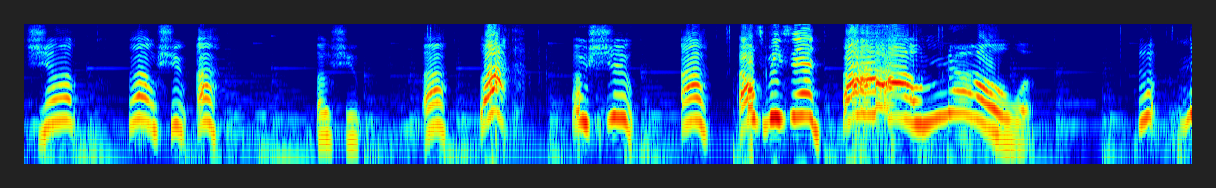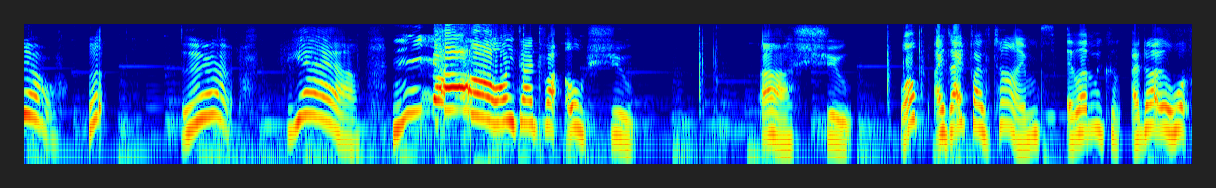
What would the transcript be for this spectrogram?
Jump. Oh shoot! Ah! Oh shoot! Ah! Ah! Oh shoot! Ah! Else be said! Oh no! Uh, no! Uh, yeah! Yeah! No! I died five. Oh shoot! Ah shoot! Well, I died five times. It let me. I thought it will.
